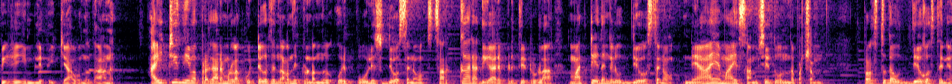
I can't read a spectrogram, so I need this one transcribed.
പിഴയും ലഭിക്കാവുന്നതാണ്. ഐ ടി നിയമപ്രകാരമുള്ള കുറ്റകൃത്യം നടന്നിട്ടുണ്ടെന്ന് ഒരു പോലീസ് ഉദ്യോഗസ്ഥനോ സർക്കാർ അധികാരപ്പെടുത്തിയിട്ടുള്ള മറ്റേതെങ്കിലും ഉദ്യോഗസ്ഥനോ ന്യായമായി സംശയം തോന്നുന്ന പക്ഷം പ്രസ്തുത ഉദ്യോഗസ്ഥന്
